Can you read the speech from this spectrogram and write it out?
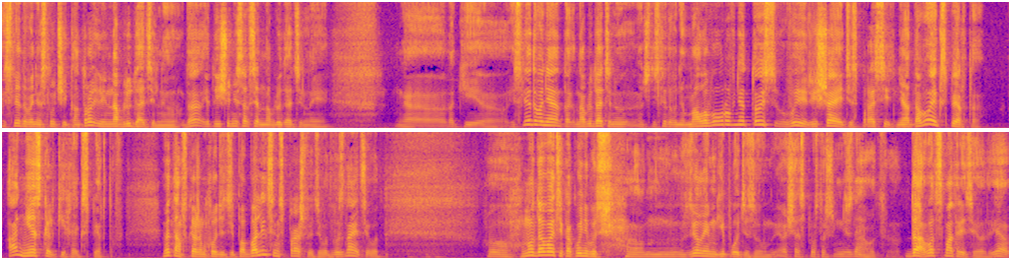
исследования случаев контроля или наблюдательные, да, это еще не совсем наблюдательные э, такие исследования, так, наблюдательные значит, исследования малого уровня, то есть вы решаете спросить не одного эксперта, а нескольких экспертов. Вы там, скажем, ходите по больницам, спрашиваете, вот вы знаете, вот ну, давайте какую-нибудь э, сделаем гипотезу. Я сейчас просто не знаю. Вот. Да, вот смотрите, вот я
